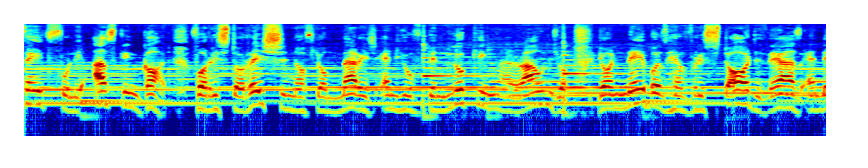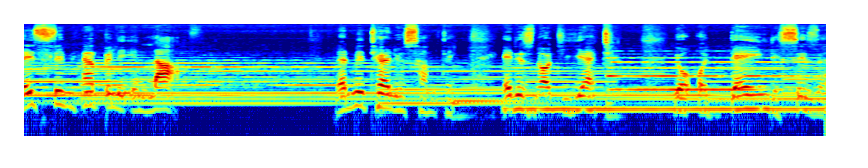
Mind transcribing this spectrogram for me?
faithfully, asking God for restoration of your marriage, and you've been looking around you. Your neighbors have restored theirs, and they seem happily in love. Let me tell you something. It is not yet your ordained season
